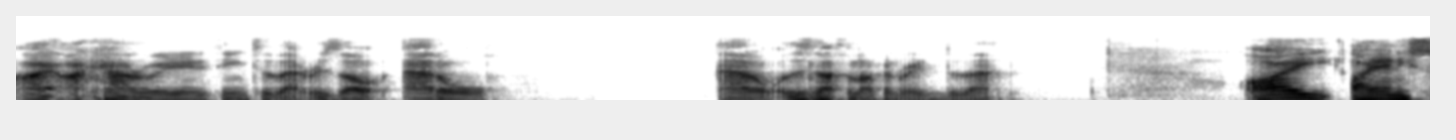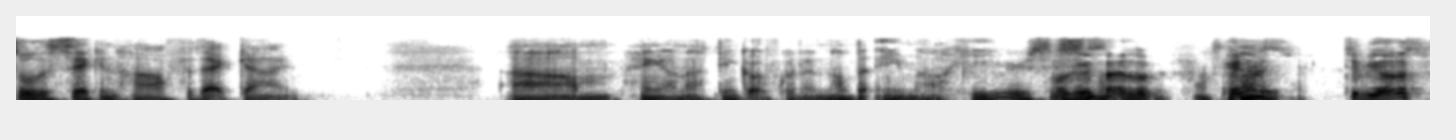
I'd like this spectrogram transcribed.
I, I can't read anything to that result at all. At all. There's nothing I can read into that. I I only saw the second half of that game. Um, hang on, I think I've got another email here. Is I was going to say, look, Penrith, to be honest,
